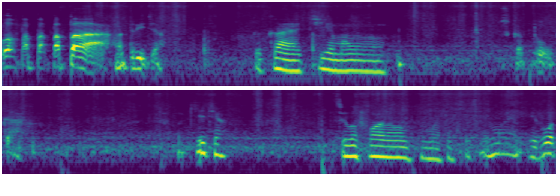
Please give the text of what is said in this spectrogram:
Опа-па-па-па! Смотрите. Какая тема. Шкатулка. В пакете целлофановом. Мы это все снимаем. И вот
